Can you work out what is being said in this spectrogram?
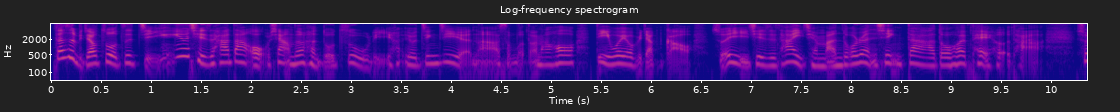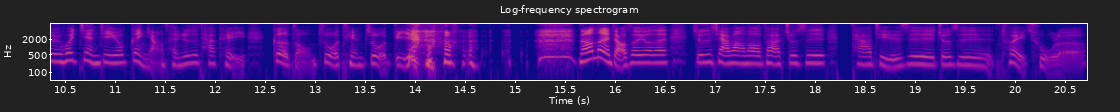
但是比较做自己，因因为其实他当偶像都很多助理，有经纪人啊什么的，然后地位又比较高，所以其实他以前蛮多任性，大家都会配合他，所以会渐渐又更养成，就是他可以各种做天做地。然后那个角色又在就是下放到他，就是他其实是就是退出了。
